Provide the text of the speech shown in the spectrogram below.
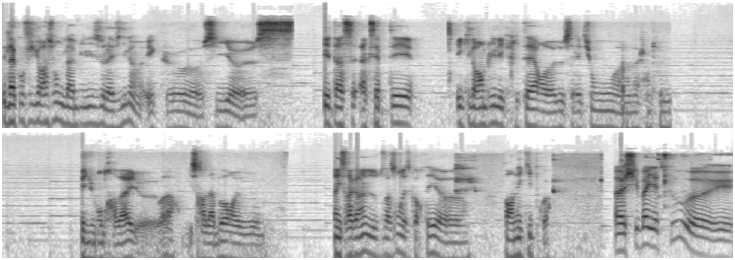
de la configuration de la milice de la ville et que euh, si, euh, s'il est ac- accepté et qu'il remplit les critères euh, de sélection, machin truc. Et du bon travail, voilà. Il sera d'abord. il sera quand même de toute façon escorté euh, en équipe, quoi. Euh, Shiba Yatsu euh,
